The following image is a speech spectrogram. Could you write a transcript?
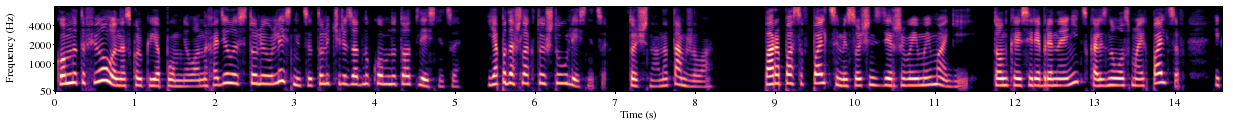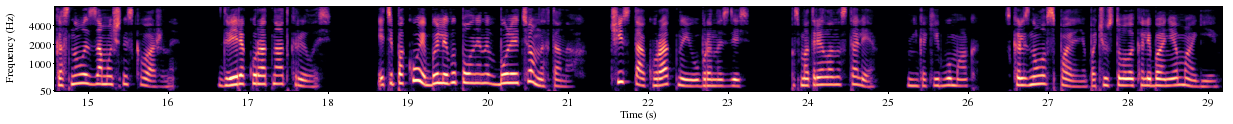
Комната Фиолы, насколько я помнила, находилась то ли у лестницы, то ли через одну комнату от лестницы. Я подошла к той, что у лестницы. Точно, она там жила. Пара пасов пальцами с очень сдерживаемой магией. Тонкая серебряная нить скользнула с моих пальцев и коснулась замочной скважины. Дверь аккуратно открылась. Эти покои были выполнены в более темных тонах. Чисто, аккуратно и убрано здесь. Посмотрела на столе. Никаких бумаг. Скользнула в спальню, почувствовала колебания магии.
